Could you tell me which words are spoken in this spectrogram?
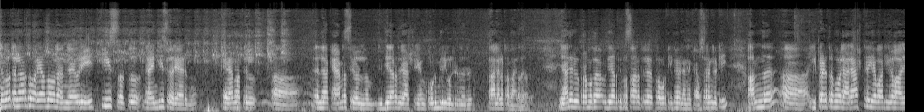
നിങ്ങൾക്ക് എല്ലാവർക്കും അറിയാവുന്ന പോലെ തന്നെ ഒരു എയ്റ്റീസ് തൊട്ട് നയന്റീസ് വരെയായിരുന്നു. കേരളത്തിൽ എല്ലാ ക്യാമ്പസുകളിലും വിദ്യാർത്ഥി രാഷ്ട്രീയം കൊടുമ്പിരി കൊണ്ടിരുന്ന ഒരു കാലഘട്ടമായിരുന്നു. ഞാനൊരു പ്രമുഖ വിദ്യാർത്ഥി പ്രസ്ഥാനത്തിൽ പ്രവർത്തിക്കുവാൻ എനിക്ക് അവസരം കിട്ടി. അന്ന് ഇപ്പോഴത്തെ പോലെ അരാഷ്ട്രീയവാദികളായ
